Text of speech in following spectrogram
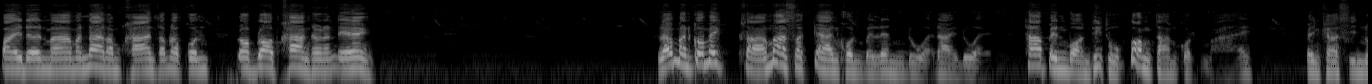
ไปเดินมามันน่ารำคาญสำหรับคนรอบๆข้างเท่านั้นเอง แล้วมันก็ไม่สามารถสแกนคนไปเล่นด้วยได้ด้วย ถ้าเป็นบ่อนที่ถูกต้องตามกฎหมาย เป็นคาสิโน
